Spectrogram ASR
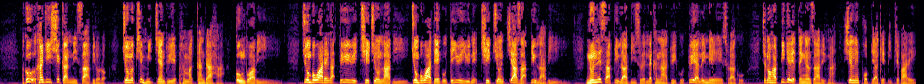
။အခုအခန်းကြီး၈ကနေစပြီးတော့ကျွန်မဖြစ်မိကျမ်းတွေရဲ့ပထမကန္တာဟာကုံသွားပြီ။ကျွန်ဘဝတဲကတရွေ့ရွေ့ခြေကျွန်းလာပြီ။ကျွန်ဘဝတဲကိုတရွေ့ရွေ့နဲ့ခြေကျွန်းကြစပြုတ်လာပြီ။နွန်နစ်စပြုတ်လာပြီဆိုတဲ့လက္ခဏာတွေကိုတွေ့ရလိမ့်မယ်ဆိုတာကိုကျွန်တော်ဟာပြီးခဲ့တဲ့သင်ခန်းစာတွေမှာရှင်းလင်းဖော်ပြခဲ့ပြီးဖြစ်ပါတယ်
